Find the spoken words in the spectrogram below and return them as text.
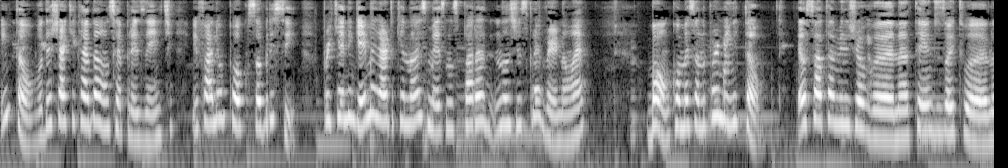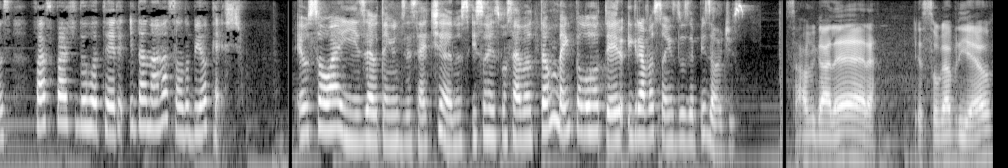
Então, vou deixar que cada um se apresente e fale um pouco sobre si, porque ninguém melhor do que nós mesmos para nos descrever, não é? Bom, começando por mim então. Eu sou a Tamir Giovana, tenho 18 anos, faço parte do roteiro e da narração do Biocast. Eu sou a Isa, eu tenho 17 anos e sou responsável também pelo roteiro e gravações dos episódios. Salve galera! Eu sou o Gabriel,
